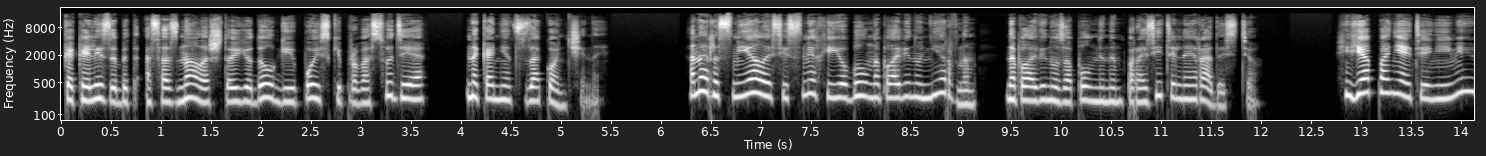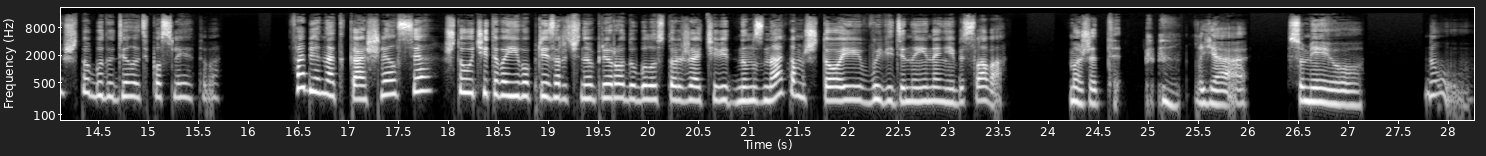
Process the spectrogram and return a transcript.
как Элизабет осознала, что ее долгие поиски правосудия наконец закончены. Она рассмеялась, и смех ее был наполовину нервным, наполовину заполненным поразительной радостью. Я понятия не имею, что буду делать после этого. Фабиан откашлялся, что, учитывая его призрачную природу, было столь же очевидным знаком, что и выведенные на небе слова. Может, я сумею, ну,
